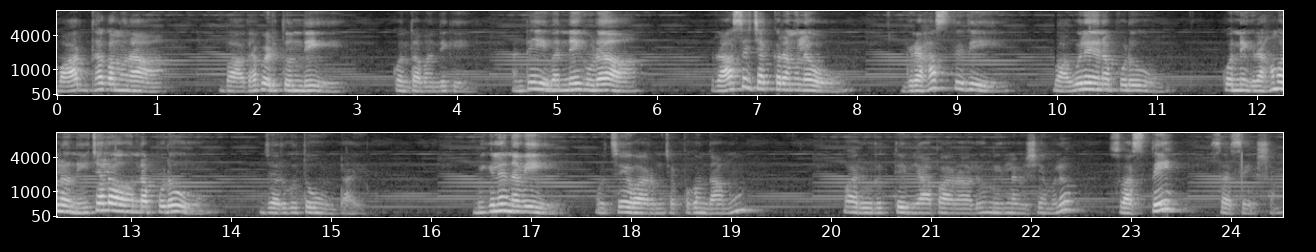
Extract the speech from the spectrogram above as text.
వార్ధకమున బాధ పెడుతుంది కొంతమందికి. అంటే ఇవన్నీ కూడా రాశి చక్రములో గ్రహస్థితి బాగులేనప్పుడు కొన్ని గ్రహములు నీచలో ఉన్నప్పుడు జరుగుతూ ఉంటాయి. మిగిలినవి వచ్చే వారం చెప్పుకుందాము. వారి వృత్తి వ్యాపారాలు మిగిలిన విషయములు స్వస్తి సశేషం.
